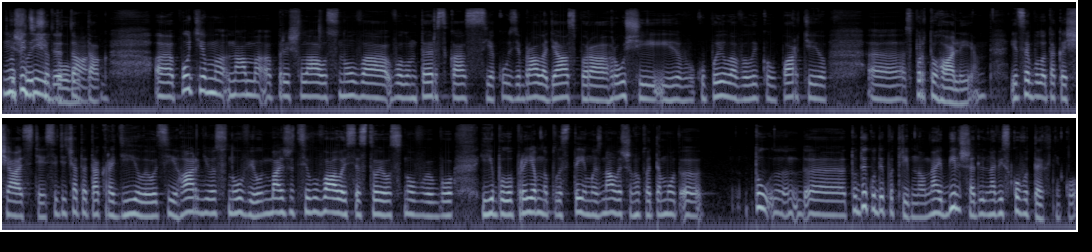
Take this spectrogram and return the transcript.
Ну, пішли підійде, чудово. так. так. Е, Потім нам е, прийшла основа волонтерська, з яку зібрала діаспора гроші і купила велику партію е, з Португалії. І це було таке щастя. Всі дівчата так раділи, оцій гарній основі. Майже цілувалися з тою основою, бо її було приємно плести. І ми знали, що ми плетемо. Ту- е, туди, куди потрібно, найбільше на військову техніку.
